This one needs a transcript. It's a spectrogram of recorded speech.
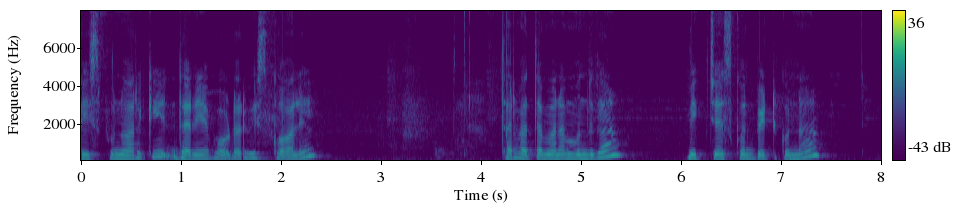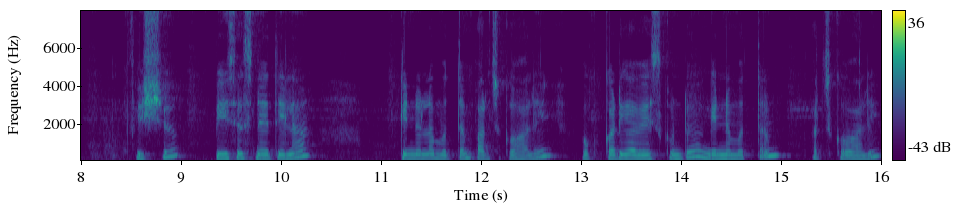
టీ స్పూన్ వరకు ధనియా పౌడర్ వేసుకోవాలి. తర్వాత మనం ముందుగా మిక్స్ చేసుకొని పెట్టుకున్న ఫిష్ పీసెస్ని అయితే ఇలా గిన్నెలో మొత్తం పరుచుకోవాలి. ఒక్కొక్కటిగా వేసుకుంటూ గిన్నె మొత్తం పరుచుకోవాలి.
